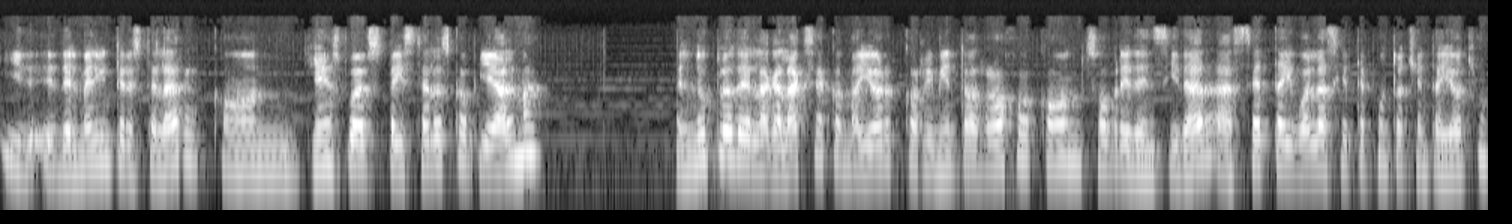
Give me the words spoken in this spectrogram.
del medio interestelar con James Webb Space Telescope y ALMA el núcleo de la galaxia con mayor corrimiento rojo con sobredensidad a z igual a 7.88.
